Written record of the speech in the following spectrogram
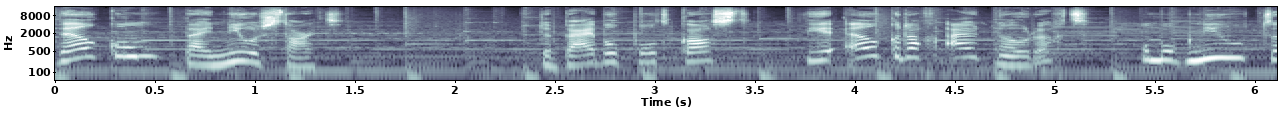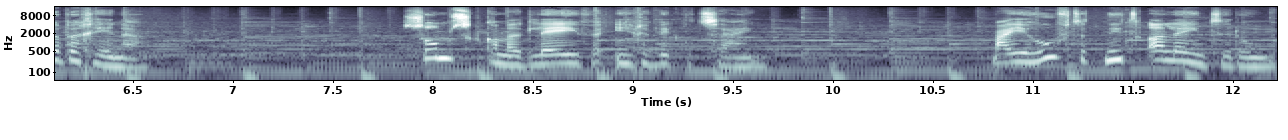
Welkom bij Nieuwe Start, de Bijbelpodcast die je elke dag uitnodigt om opnieuw te beginnen. Soms kan het leven ingewikkeld zijn, maar je hoeft het niet alleen te doen.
